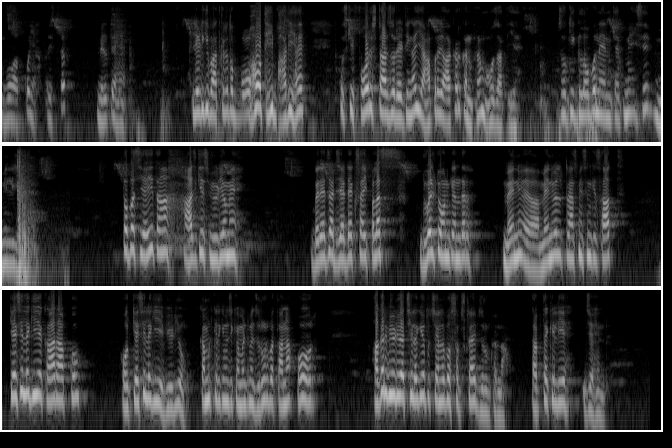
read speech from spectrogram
वो आपको यहाँ पर इस तरफ़ मिलते हैं। लीड की बात करें तो बहुत ही भारी है। उसकी फोर स्टार जो रेटिंग है, यहाँ पर आकर कंफर्म हो जाती है, जो कि ग्लोबल एन कैप में इसे मिली है। तो बस यही था आज की इस वीडियो में। Brezza Z X I plus dual tone के अंदर मैनुअल ट्रांसमिशन के साथ कैसी लगी ये कार आपको? और कैसी लगी ये वीडियो कमेंट करके मुझे कमेंट में ज़रूर बताना। और अगर वीडियो अच्छी लगी तो चैनल को सब्सक्राइब ज़रूर करना। तब तक के लिए जय हिंद।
